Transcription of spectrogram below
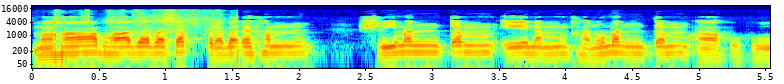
ಮಹಾಭಾಗವತ ಪ್ರಬರಹಂ ಶ್ರೀಮಂತಂ ಏನಂ ಹನುಮಂತಂ ಆಹುಹು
